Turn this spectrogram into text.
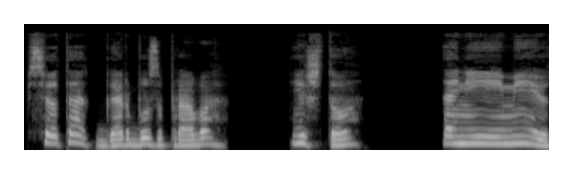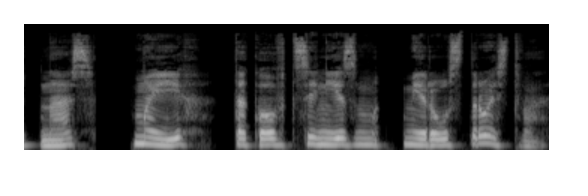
Все так, горбуза права. И что? Они имеют нас, мы их, таков цинизм мироустройства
